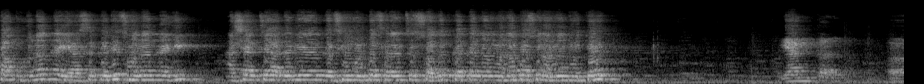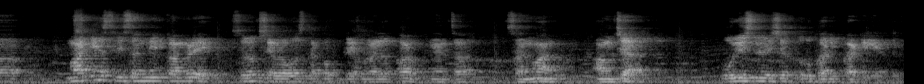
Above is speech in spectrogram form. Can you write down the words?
काम होणार नाही असं कधीच होणार नाही. अशा आमच्या आदरणीय दर्शन मोडकर सरांचं स्वागत करताना मनापासून आनंद होतो. यानंतर मान्य श्री संदीप कांबळे सुरक्षा व्यवस्थापक डेव्हलपर यांचा सन्मान आमच्या पोलीस निरीक्षक रुपाली पाटील यांनी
